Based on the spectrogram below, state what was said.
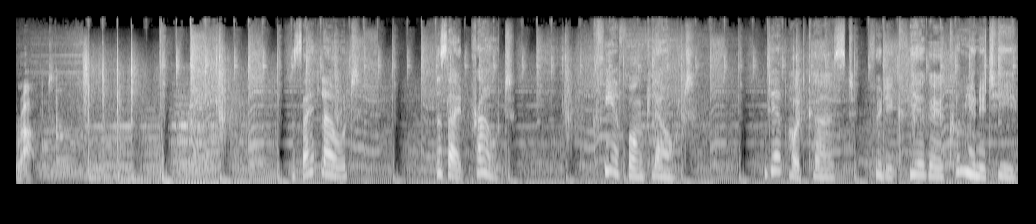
proud. Seid laut, seid proud. Queerfunk Laut. Der Podcast für die queere Community.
